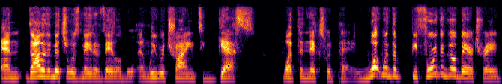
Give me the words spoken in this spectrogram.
And Donovan Mitchell was made available, and we were trying to guess what the Knicks would pay. What would the before the Gobert trade?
